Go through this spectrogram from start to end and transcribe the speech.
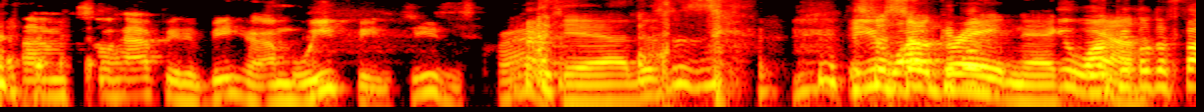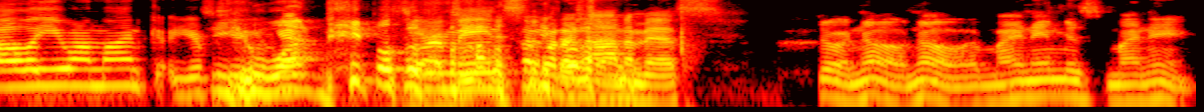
I'm so happy to be here. I'm weeping. Jesus Christ. yeah, this is this you was so people- great, Nick. you want Yeah. people to follow you online? You're, Do you want people to to remain follow somewhat you? anonymous. Sure. No, no. My name is my name.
